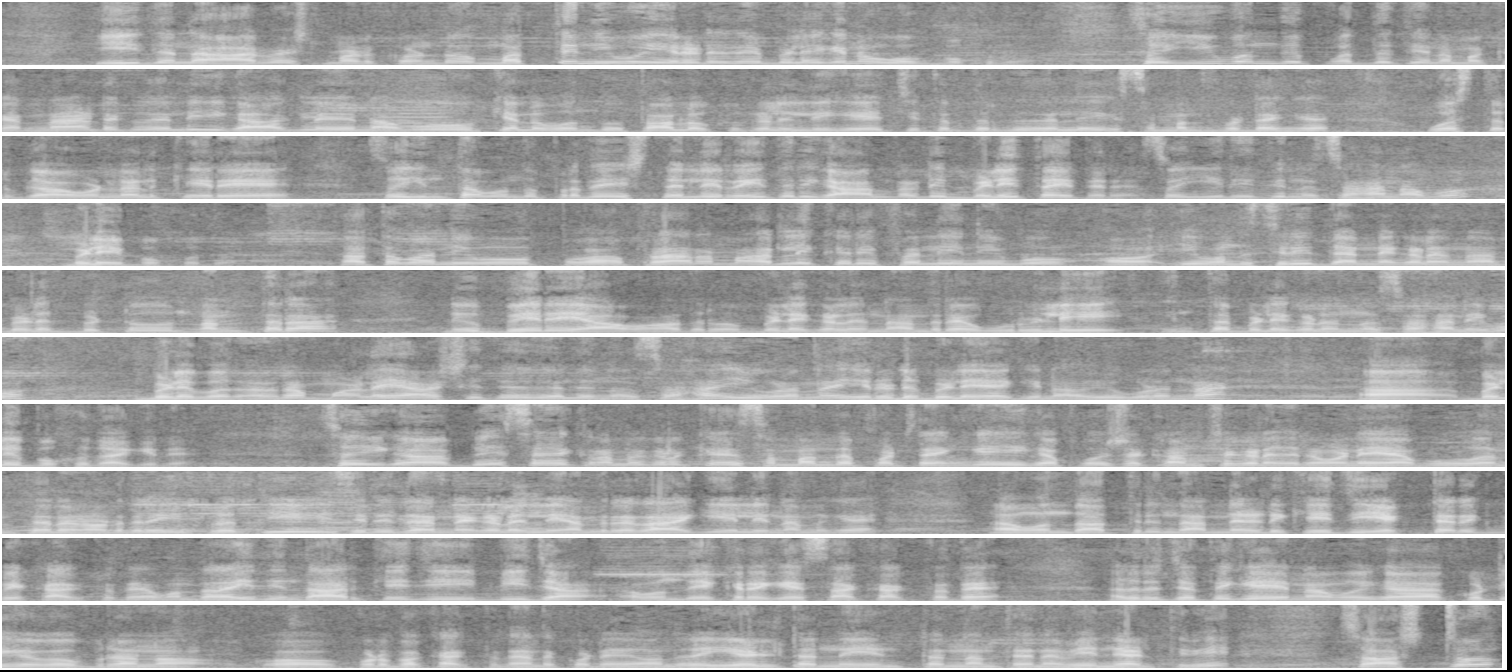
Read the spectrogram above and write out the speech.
ಇದನ್ನು ಹಾರ್ವೆಸ್ಟ್ ಮಾಡಿಕೊಂಡು ಮತ್ತೆ ನೀವು ಎರಡನೇ ಬೆಳೆಗೇನೆ ಹೋಗಬಹುದು. ಸೊ ಈ ಒಂದು ಪದ್ಧತಿ ನಮ್ಮ ಕರ್ನಾಟಕದಲ್ಲಿ ಈಗಾಗಲೇ ನಾವು ಕೆಲವೊಂದು ತಾಲೂಕುಗಳಲ್ಲಿಗೆ ಚಿತ್ರದುರ್ಗದಲ್ಲಿ ಸಂಬಂಧಪಟ್ಟಂಗೆ ಹೊಸದುರ್ಗ ಒಳ್ಳಲ್ಕೆರೆ ಸೊ ಇಂಥ ಒಂದು ಪ್ರದೇಶದಲ್ಲಿ ರೈತರಿಗೆ ಆಲ್ರೆಡಿ ಬೆಳೀತಾ ಇದ್ದಾರೆ. ಸೊ ಈ ರೀತಿಯೂ ಸಹ ನಾವು ಬೆಳೆಯಬಹುದು ಅಥವಾ ನೀವು ಪ್ರಾರಂಭ ಅರ್ಲಿ ಖರೀಫಲ್ಲಿ ನೀವು ಈ ಒಂದು ಸಿರಿಧಾನ್ಯಗಳನ್ನು ಬೆಳೆದ್ಬಿಟ್ಟು ನಂತರ ನೀವು ಬೇರೆ ಯಾವಾದರೂ ಬೆಳೆಗಳನ್ನು ಅಂದರೆ ಉರುಳಿ, ಇಂಥ ಬೆಳೆಗಳನ್ನು ಸಹ ನೀವು ಬೆಳಿಬೋದು ಅಂದರೆ ಮಳೆ ಆಶ್ರಿತದಲ್ಲಿನೂ ಸಹ ಇವುಗಳನ್ನು ಎರಡು ಬೆಳೆಯಾಗಿ ನಾವು ಇವುಗಳನ್ನು ಬೆಳಿಬಹುದಾಗಿದೆ. ಸೊ ಈಗ ಬೇಸಾಯ ಕ್ರಮಗಳಿಗೆ ಸಂಬಂಧಪಟ್ಟಂಗೆ ಈಗ ಪೋಷಕಾಂಶಗಳ ನಿರ್ವಹಣೆ ಅವು ಅಂತೆಲ್ಲ ನೋಡಿದ್ರೆ ಈ ಪ್ರತಿ ಸಿರಿಧಾನ್ಯಗಳಲ್ಲಿ ಅಂದರೆ ರಾಗಿಯಲ್ಲಿ ನಮಗೆ ಒಂದು ಹತ್ತರಿಂದ ಹನ್ನೆರಡು ಕೆ ಜಿ ಹೆಕ್ಟರ್ಗೆ ಬೇಕಾಗ್ತದೆ. ಒಂದು ಐದಿಂದ ಆರು ಕೆ ಜಿ ಬೀಜ ಒಂದು ಎಕರೆಗೆ ಸಾಕಾಗ್ತದೆ. ಅದ್ರ ಜೊತೆಗೆ ನಾವು ಈಗ ಕೊಟ್ಟಿಗೆ ಗೊಬ್ಬರನೂ ಕೊಡಬೇಕಾಗ್ತದೆ. ಅಂದರೆ ಕೊಟ್ಟಿಗೆ ಅಂದರೆ ಏಳು ಟನ್, ಎಂಟು ಟನ್ ಅಂತ ನಾವು ಏನು ಹೇಳ್ತೀವಿ. ಸೊ ಅಷ್ಟು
